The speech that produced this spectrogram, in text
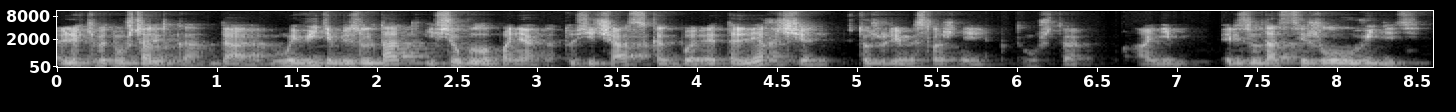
легкий, потому что четко. да, мы видим результат и все было понятно. То сейчас как бы это легче, в то же время сложнее, потому что они результат тяжело увидеть,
